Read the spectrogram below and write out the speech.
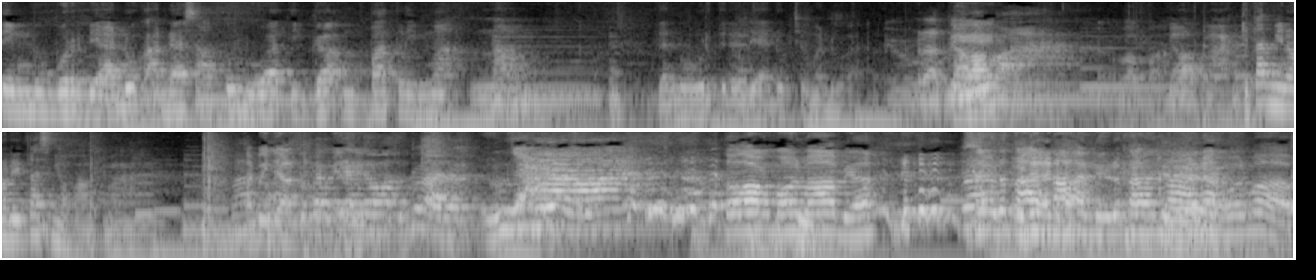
tim bubur diaduk ada 1 2 3 4 5 6. Dan bubur tidak diaduk cuma dua. Berarti Gak apa-apa. Bapak. Gak apa-apa. Kita minoritas gak apa-apa. tapi jangan sampai Seperti agama sebelah ada. Tolong mohon maaf ya. Saya udah tahan-tahan nih, udah tahan-tahan. nih, Mohon maaf.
